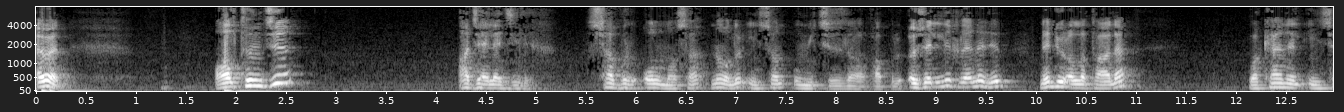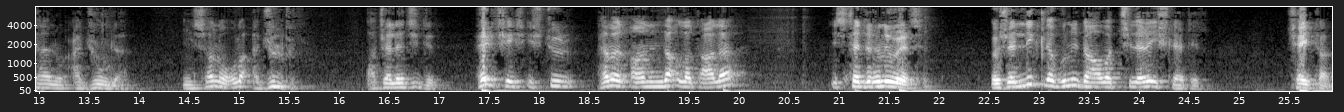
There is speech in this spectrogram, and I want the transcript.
Evet. Altıncı, acelecilik. Sabır olmasa ne olur? İnsan umitsizliğe kapılır. Özellikle nedir? Ne diyor allah Teala? وَكَانَ الْاِنْسَانُ عَجُولًا İnsanoğlu acüldür. Acelecidir. Her şey istiyor. Hemen anında allah Teala istediğini versin. Özellikle bunu davetçilere işletir. Şeytan.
